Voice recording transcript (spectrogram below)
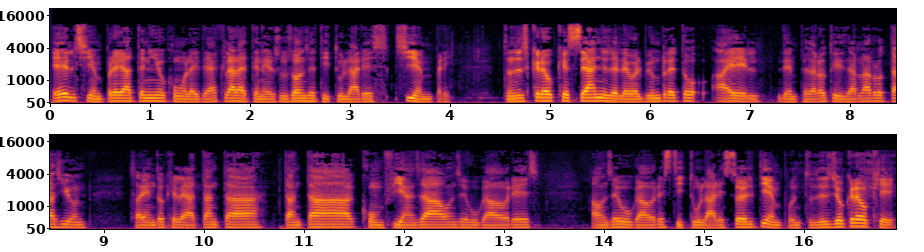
él siempre ha tenido como la idea clara de tener sus 11 titulares siempre. Entonces creo que este año se le vuelve un reto a él de empezar a utilizar la rotación sabiendo que le da tanta tanta confianza a 11 jugadores a 11 jugadores titulares todo el tiempo. Entonces yo creo que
